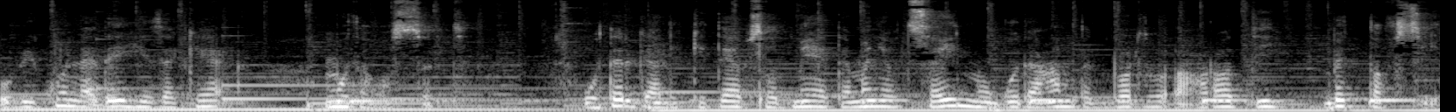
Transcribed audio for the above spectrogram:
وبيكون لديه ذكاء متوسط. وترجع للكتاب ص 198 موجودة عندك برضو الأعراض دي بالتفصيل.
